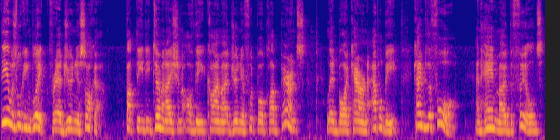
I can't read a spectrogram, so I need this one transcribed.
The year was looking bleak for our junior soccer, but the determination of the Kiama Junior Football Club parents, led by Karen Appleby, came to the fore and hand mowed the fields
